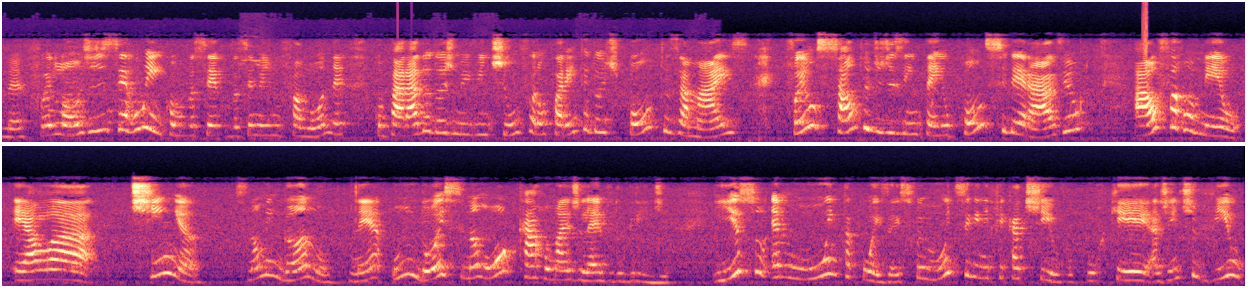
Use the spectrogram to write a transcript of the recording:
né, foi longe de ser ruim, como você você mesmo falou, né, comparado a 2021 foram 42 pontos a mais, foi um salto de desempenho considerável. A Alfa Romeo ela tinha, se não me engano, né, um, dois, se não o carro mais leve do grid. E isso é muita coisa, isso foi muito significativo, porque a gente viu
